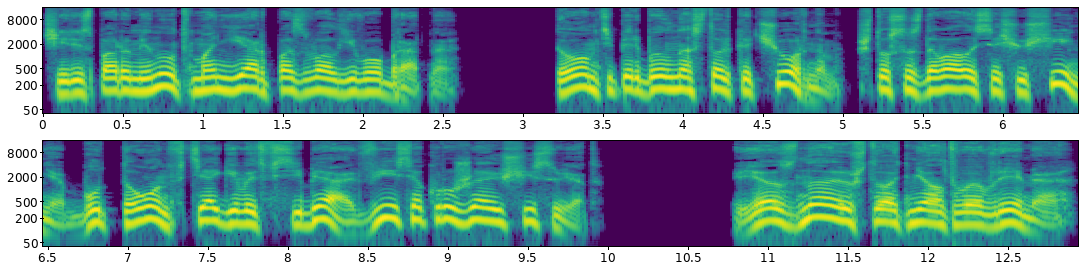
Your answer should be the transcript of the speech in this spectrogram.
Через пару минут маньяр позвал его обратно. Том теперь был настолько черным, что создавалось ощущение, будто он втягивает в себя весь окружающий свет. «Я знаю, что отнял твое время,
